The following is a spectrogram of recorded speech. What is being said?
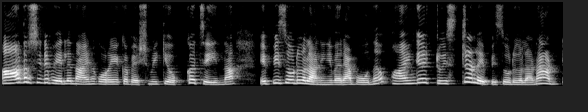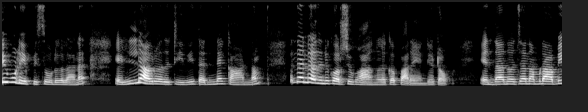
ആദർശിന്റെ പേരിൽ നയന കുറേയൊക്കെ വിഷമിക്കുകയും ഒക്കെ ചെയ്യുന്ന എപ്പിസോഡുകളാണ് ഇനി വരാൻ പോകുന്നത്. ഭയങ്കര ട്വിസ്റ്റുള്ള എപ്പിസോഡുകളാണ്. അടിപൊളി എപ്പിസോഡുകളാണ്. എല്ലാവരും അത് ടി വി തന്നെ കാണണം. എന്നാലും അതിന്റെ കുറച്ച് ഭാഗങ്ങളൊക്കെ പറയാം കേട്ടോ. എന്താന്ന് വെച്ചാൽ നമ്മുടെ അബി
